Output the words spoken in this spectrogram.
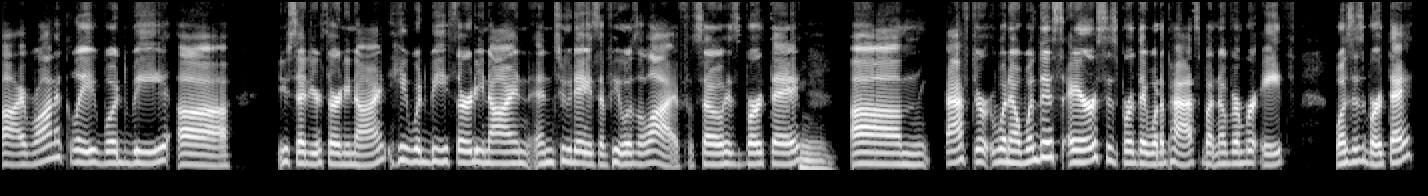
ironically, would be uh you said you're 39. He would be 39 in two days if he was alive. So his birthday, mm. um, after when when this airs, his birthday would have passed, but November 8th was his birthday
